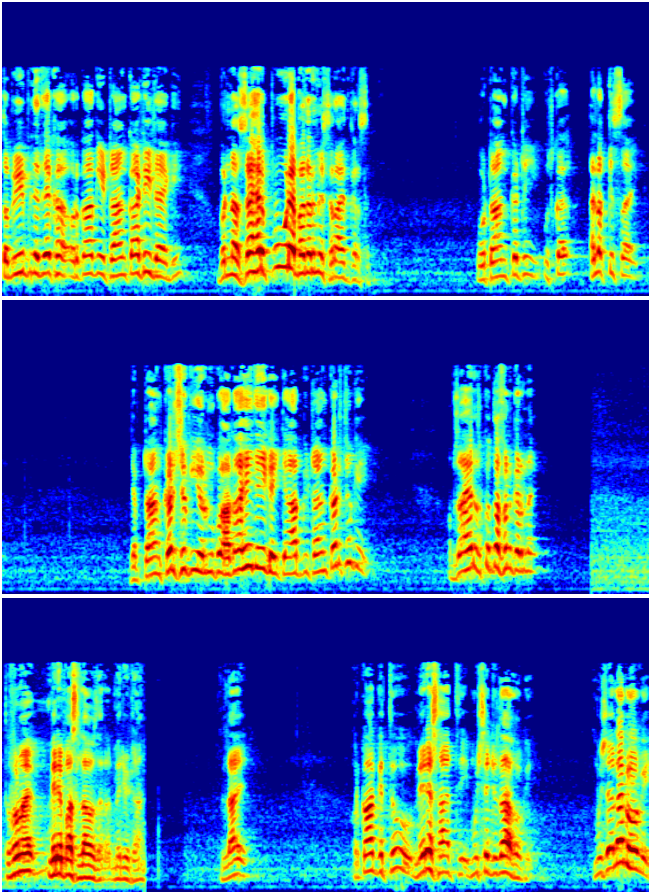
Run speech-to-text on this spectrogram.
طبیب نے دیکھا اور کہا کہ یہ ٹانگ کاٹی جائے گی، ورنہ زہر پورے بدن میں شرائط کر سکتا وہ ٹانگ کٹی، اس کا الگ قصہ ہے۔ جب ٹانگ کٹ چکی اور ان کو آگاہی دی گئی کہ آپ کی ٹانگ کٹ چکی، اب ظاہر اس کو دفن کرنا ہے۔ تو فرمایا، میرے پاس لاؤ ذرا، میری ٹانگ لائے اور کہا کہ تو میرے ساتھ تھی، مجھ سے جدا ہو گئی، مجھ سے الگ ہو گئی۔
